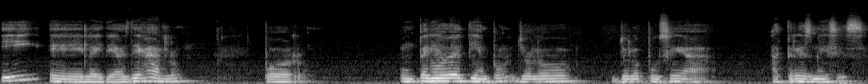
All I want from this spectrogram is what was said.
Y eh, la idea es dejarlo por un periodo de tiempo, yo lo, yo lo puse a, a tres meses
